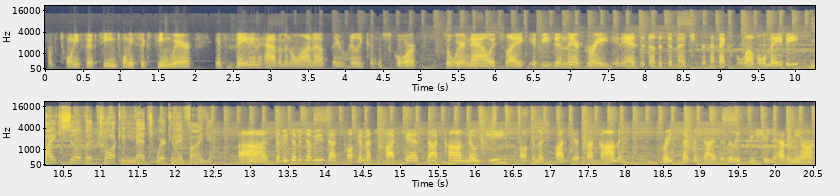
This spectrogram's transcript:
from 2015, 2016, where if they didn't have him in the lineup, they really couldn't score. So where now it's like if he's in there, great. It adds another dimension and the next level, maybe. Mike Silva, talking Mets. Where can they find you? Uh, www.talkingmetspodcast.com. No G. Talkingmetspodcast.com. And great segment, guys. I really appreciate you having me on.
